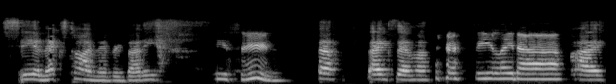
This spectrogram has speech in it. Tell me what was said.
see you next time, everybody. See you soon. Thanks, Emma. see you later. Bye.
